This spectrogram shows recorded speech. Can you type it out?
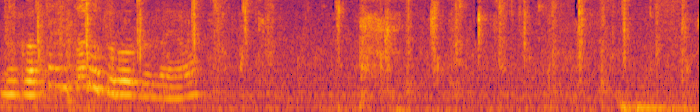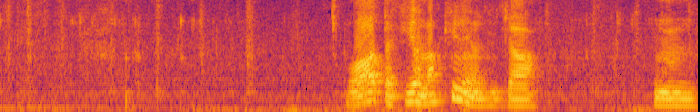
그러니까 통째로 들어주네요. 와, 딱 기가 막히네요, 진짜. 음.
